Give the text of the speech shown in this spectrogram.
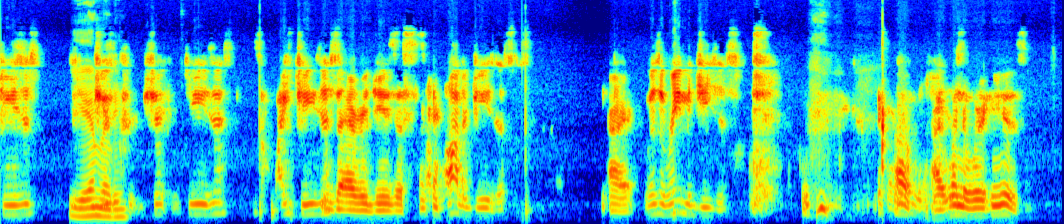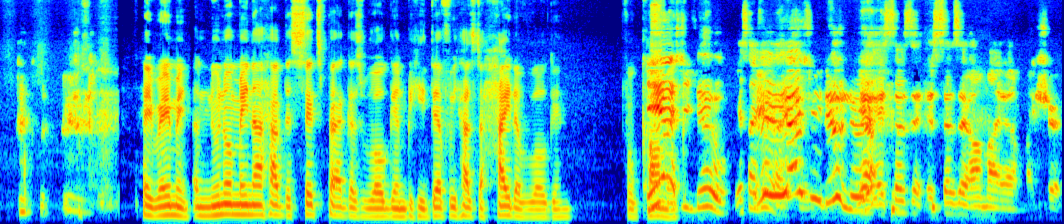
Jesus. Yeah, I'm. Jesus. It's a white Jesus. Is every Jesus? It's a lot of Jesus. All right. Where's a Raymond Jesus? Oh, I wonder where he is. Hey Raymond, Nuno may not have the six pack as Logan, but he definitely has the height of Logan. From Yeah, comics. you do. Yes, I do, Yeah, you actually. actually do, Nuno. Yeah, it says it. It says it on my uh, my shirt.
